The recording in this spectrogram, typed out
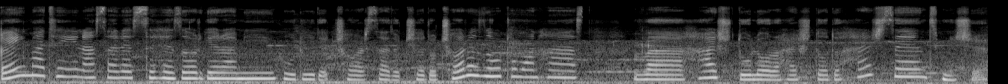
قیمت این اثر 3000 گرمی حدود 444 هزار تومان هست و 8 دلار و 88 سنت میشه.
